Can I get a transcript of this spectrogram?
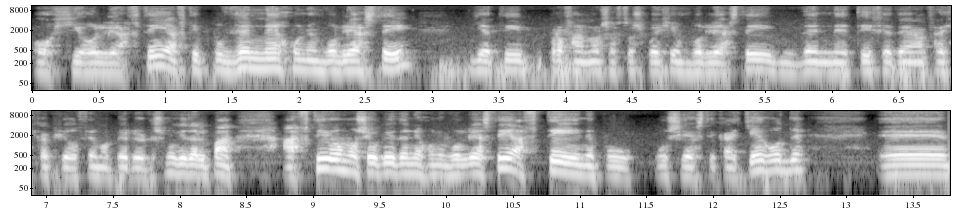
όχι όλοι αυτοί, αυτοί που δεν έχουν εμβολιαστεί, γιατί προφανώς αυτός που έχει εμβολιαστεί δεν τίθεται αν θα έχει κάποιο θέμα περιορισμού κτλ. Αυτοί όμως οι οποίοι δεν έχουν εμβολιαστεί, αυτοί είναι που ουσιαστικά καίγονται. Ε,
